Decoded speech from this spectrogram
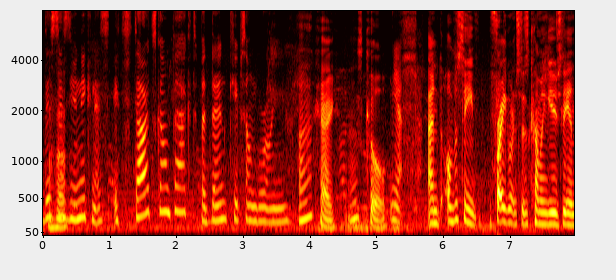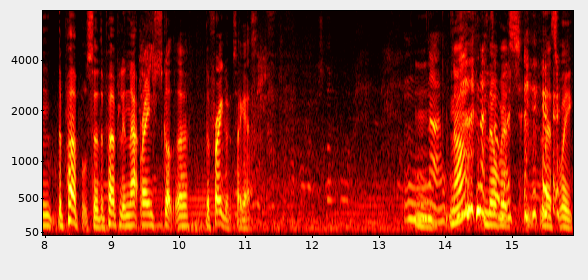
This Uh-huh. is uniqueness. It starts compact, but then keeps on growing. Okay, that's cool. Yeah. And obviously, fragrance is coming usually in the purple. So the purple in that range has got the, the fragrance, I guess. No. No, a Not little so less weak.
